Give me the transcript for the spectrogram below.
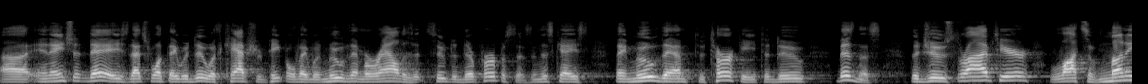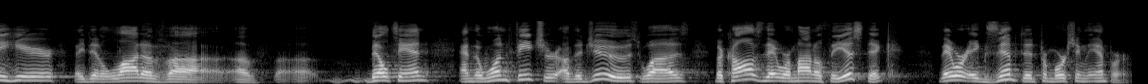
Uh, in ancient days, that's what they would do with captured people. They would move them around as it suited their purposes. In this case, they moved them to Turkey to do business. The Jews thrived here, lots of money here. They did a lot of, uh, of uh, built in. And the one feature of the Jews was because they were monotheistic, they were exempted from worshiping the emperor.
